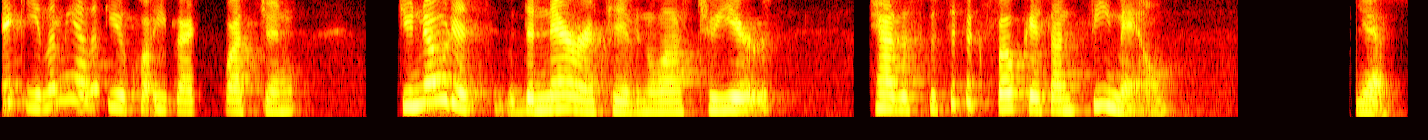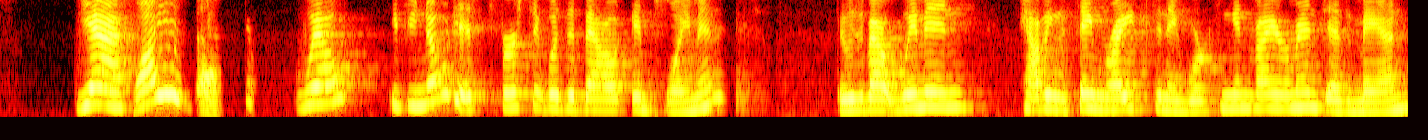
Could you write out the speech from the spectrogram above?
Vicki, let me ask you a you guys a question. Do you notice the narrative in the last two years has a specific focus on female? Yes. Yes. Why is that? Well, if you noticed, first it was about employment. It was about women having the same rights in a working environment as a man,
